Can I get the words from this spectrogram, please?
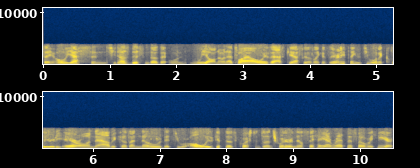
say, oh yes, and she does this and does that. When we all know, and that's why I always ask guests. I was like, is there anything that you want to clear the air on now? Because I know that you always get those questions on Twitter, and they'll say, hey, I read this over here.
